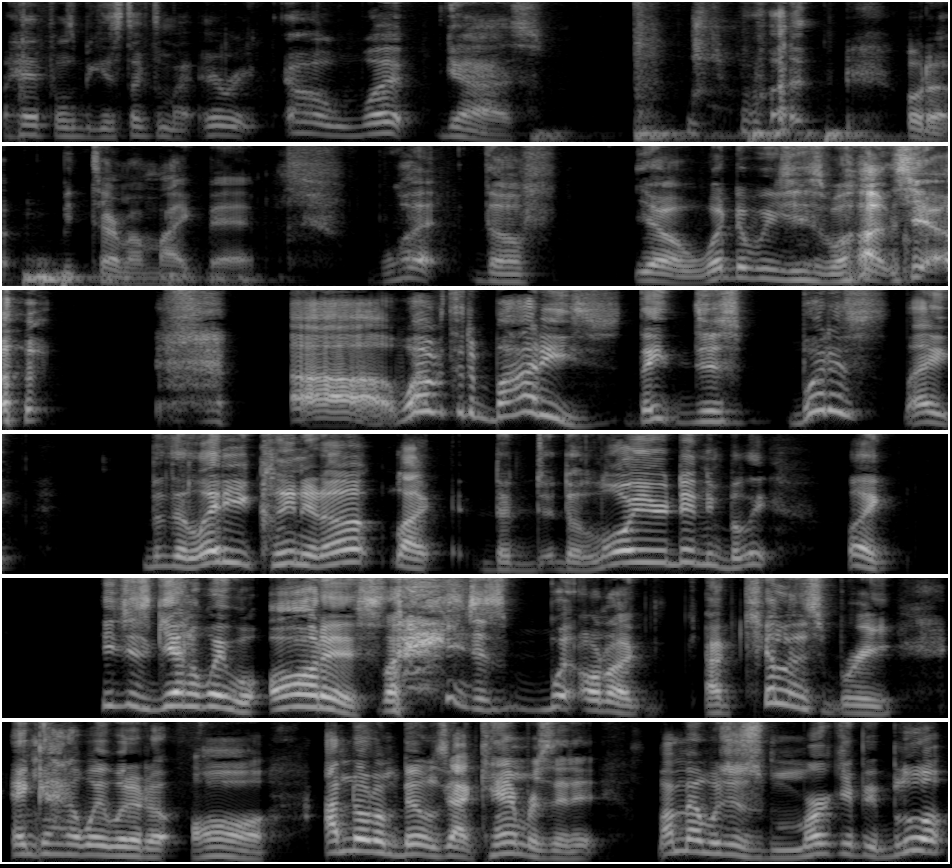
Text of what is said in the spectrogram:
My headphones be getting stuck to my ear. Oh, what, guys? what? Hold up. Let me turn my mic back. What the? F- Yo, what did we just watch? Yo, uh, what happened to the bodies? They just what is like? Did the lady clean it up? Like the the lawyer didn't believe. Like he just get away with all this. Like he just went on a, a killing spree and got away with it all. I know them buildings got cameras in it. My man was just murking people, blew up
